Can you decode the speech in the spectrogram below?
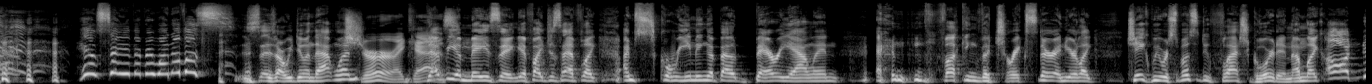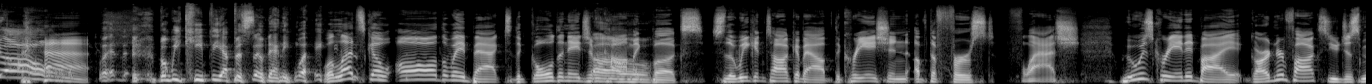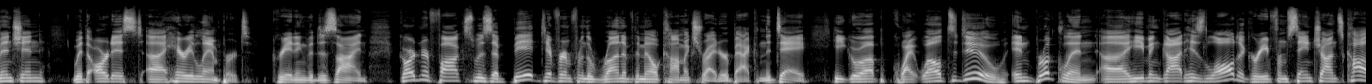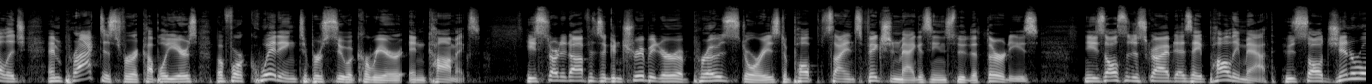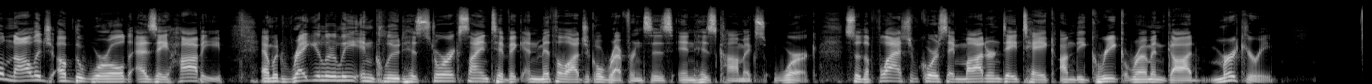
he'll save every one of us. Is- is- are we doing that one? sure, I guess. That'd be amazing if I just have like I'm screaming about Barry Allen and fucking the trickster, and you're like, Jake, we were supposed to do Flash Gordon. I'm like, oh no, but, we keep the episode anyway. Well, let's go all the way back to the golden age of Oh. comic books so that we can talk about the creation of the first Flash, who was created by Gardner Fox, you just mentioned, with artist uh, Harry Lampert creating the design. Gardner Fox was a bit different from the run of the mill comics writer back in the day. He grew up quite well to do in Brooklyn. Uh, he even got his law degree from St. John's College and practiced for a couple years before quitting to pursue a career in comics. He started off as a contributor of prose stories to pulp science fiction magazines through the 30s. He's also described as a polymath who saw general knowledge of the world as a hobby and would regularly include historic, scientific, and mythological references in his comics work. So, The Flash, of course, a modern day take on the Greek Roman god Mercury.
